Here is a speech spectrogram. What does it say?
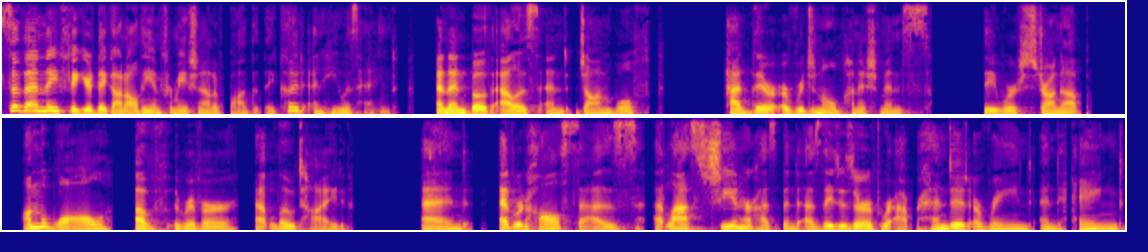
So then they figured they got all the information out of Bod that they could, and he was hanged. And then both Alice and John Wolfe had their original punishments they were strung up on the wall of the river at low tide. And Edward Hall says, At last, she and her husband, as they deserved, were apprehended, arraigned, and hanged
